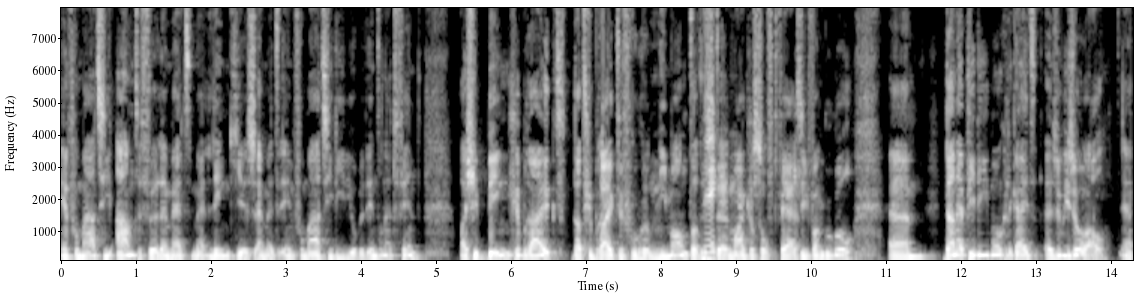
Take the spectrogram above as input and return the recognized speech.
informatie aan te vullen met, met linkjes en met informatie die hij op het internet vindt. Als je Bing gebruikt, dat gebruikte vroeger niemand, dat is nee. de Microsoft versie van Google. Um, dan heb je die mogelijkheid uh, sowieso al. Uh,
